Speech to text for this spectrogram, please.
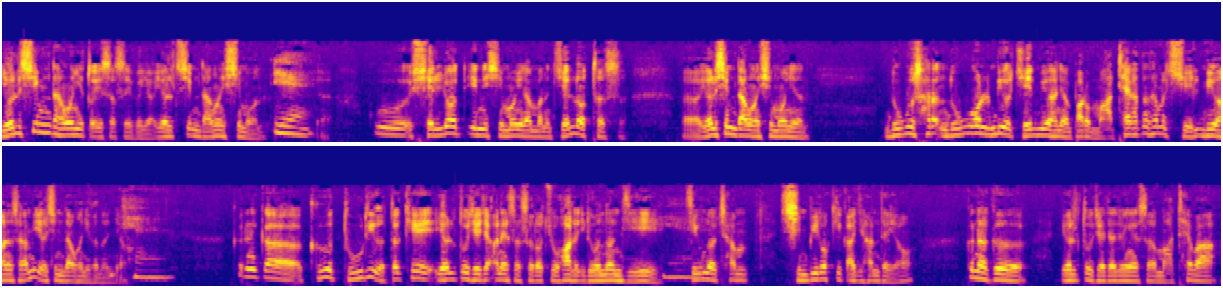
열심당원이 또 있었어요. 그요 열심당원 시몬. 예. 그 셀롯인 시몬이란 말은 젤로터스. 어, 열심당원 시몬이는 누구 사람 누구를 미워 제일 미워하냐면 바로 마태 같은 사람을 제일 미워하는 사람이 열심당원이거든요. 예. 그러니까 그 둘이 어떻게 열두 제자 안에서 서로 조화를 이루었는지 예. 지금도 참 신비롭기까지 한데요. 그러나 그 열두 제자 중에서 마태와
